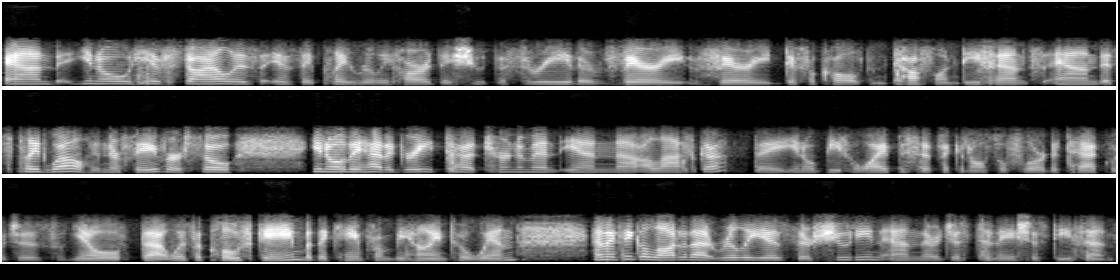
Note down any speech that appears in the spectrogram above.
And you know, his style is is they play really hard. They shoot the three. They're very very difficult and tough on defense, and it's played well in their favor. So, you know, they had a great uh, tournament in uh, Alaska. They you know beat Hawaii Pacific and also Florida Tech, which is you know that was a close game game, but they came from behind to win. And I think a lot of that really is their shooting and their just tenacious defense.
